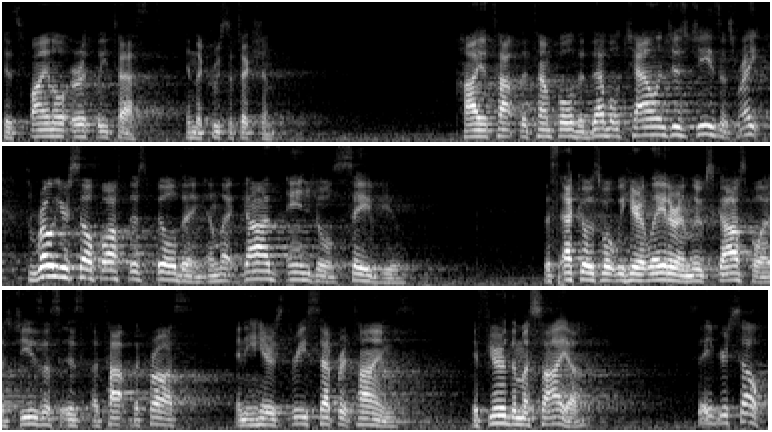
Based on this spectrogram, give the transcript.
his final earthly test in the crucifixion. High atop the temple, the devil challenges Jesus, right? Throw yourself off this building and let God's angels save you. This echoes what we hear later in Luke's gospel as Jesus is atop the cross and he hears three separate times if you're the Messiah, save yourself.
